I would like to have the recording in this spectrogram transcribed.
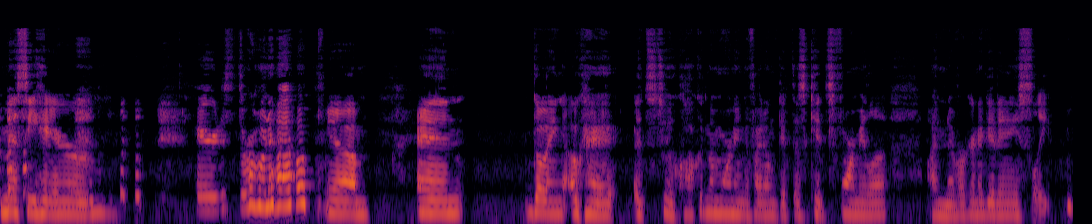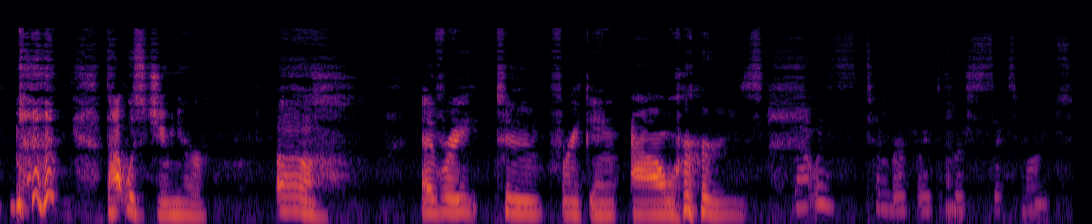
Messy hair. hair just thrown up. Yeah. And going, okay, it's two o'clock in the morning. If I don't get this kid's formula, I'm never going to get any sleep. that was Junior. Ugh. Every two freaking hours. That was timber for like the first six months.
